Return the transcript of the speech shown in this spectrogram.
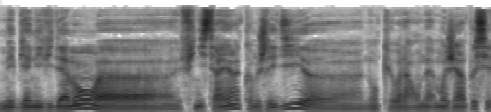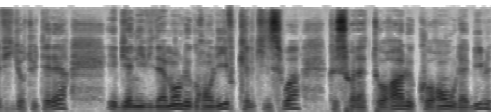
mais bien évidemment euh, finistérien, comme je l'ai dit. Euh, donc voilà, on a, moi j'ai un peu ces figures tutélaires, et bien évidemment le grand livre, quel qu'il soit, que ce soit la Torah, le Coran ou la Bible,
